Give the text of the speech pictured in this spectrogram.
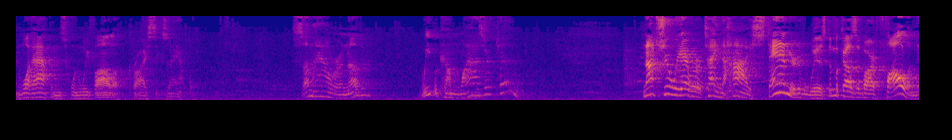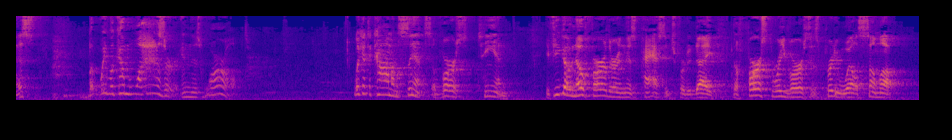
And what happens when we follow Christ's example? Somehow or another, we become wiser too. Not sure we ever attain the highest standard of wisdom because of our fallenness, but we become wiser in this world. Look at the common sense of verse 10. If you go no further in this passage for today, the first three verses pretty well sum up,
